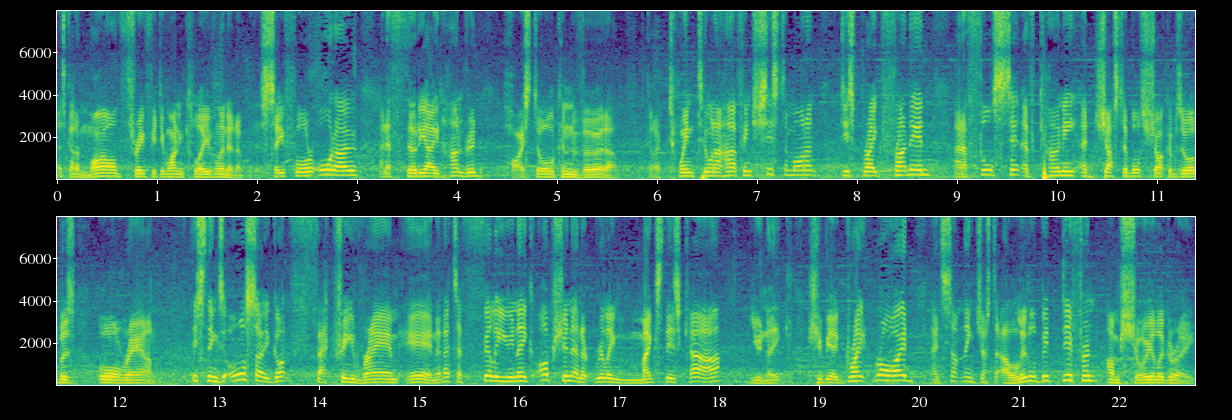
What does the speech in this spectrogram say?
it's got a mild 351 Cleveland in it with a C4 auto and a 3800 high stall converter. Got a twin two and a half inch system on it, disc brake front end, and a full set of Koni adjustable shock absorbers all round. This thing's also got factory ram air. Now that's a fairly unique option and it really makes this car unique. Should be a great ride and something just a little bit different, I'm sure you'll agree.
